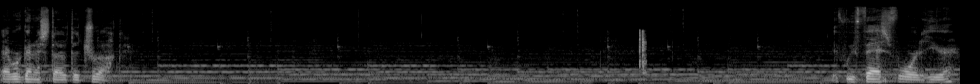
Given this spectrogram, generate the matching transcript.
and we're going to start the truck. If we fast forward here,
